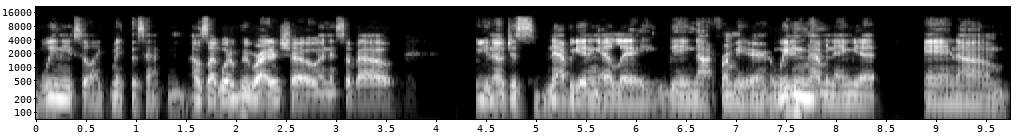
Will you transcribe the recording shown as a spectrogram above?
we need to like make this happen. I was like, what if we write a show and it's about, you know, just navigating LA, being not from here. We didn't even have a name yet. And um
